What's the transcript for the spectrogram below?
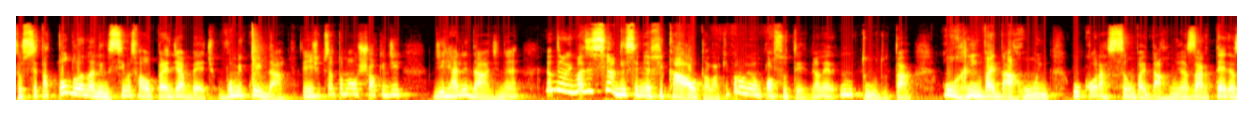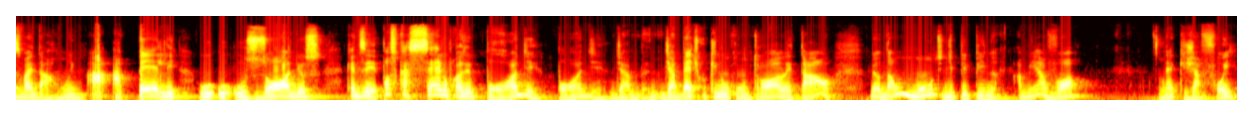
Então, se você está todo ano ali em cima, você fala, pré-diabético, vou me cuidar. A gente precisa tomar o um choque de, de realidade, né? Leandrão, mas e se a glicemia ficar alta lá? Que problema eu posso ter? Galera, em tudo, tá? O rim vai dar ruim, o coração vai dar ruim, as artérias vai dar ruim, a, a pele, o, o, os olhos. Quer dizer, posso ficar cego por causa de... Pode, pode. Diabético que não controla e tal. Meu, dá um monte de pepina. A minha avó, né, que já foi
